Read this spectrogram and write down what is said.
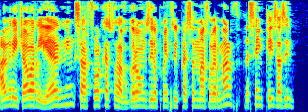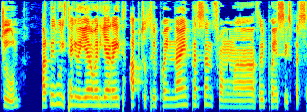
Average hourly earnings are forecast to have grown 0.3% month over month, the same pace as in June, but this will take the year-over-year rate up to 3.9% from uh, 3.6%.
